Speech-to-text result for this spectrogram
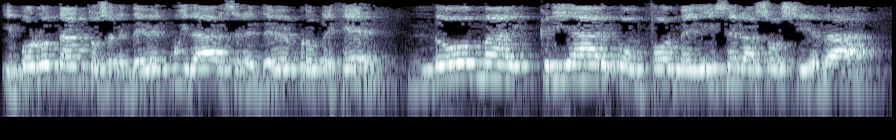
Y por lo tanto se les debe cuidar, se les debe proteger, no malcriar conforme dice la sociedad.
